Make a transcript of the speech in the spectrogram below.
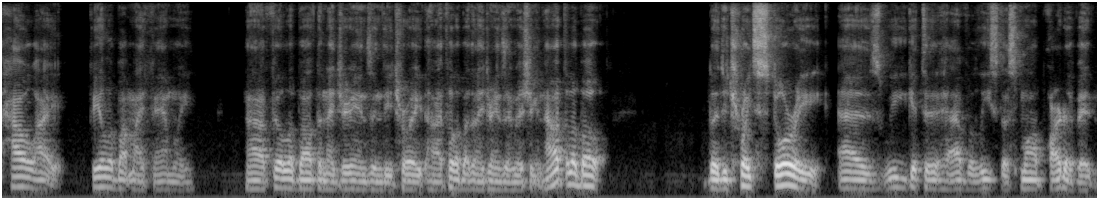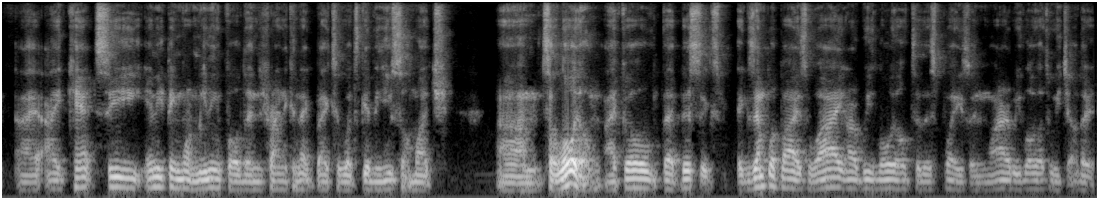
how i feel about my family how i feel about the nigerians in detroit how i feel about the nigerians in michigan how i feel about the Detroit story as we get to have at least a small part of it. I, I can't see anything more meaningful than trying to connect back to what's giving you so much. Um, so loyal. I feel that this ex- exemplifies why are we loyal to this place and why are we loyal to each other.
